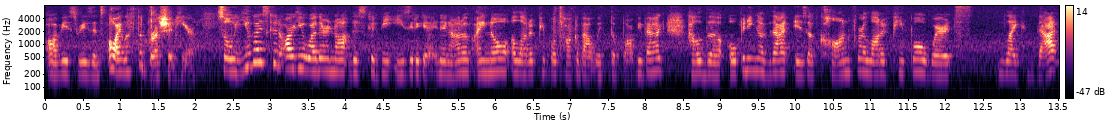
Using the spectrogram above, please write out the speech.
obvious reasons. Oh, I left the brush in here. So you guys could argue whether or not this could be easy to get in and out of. I know a lot of people talk about with the bobby bag, how the opening of that is a con for a lot of people where it's like that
